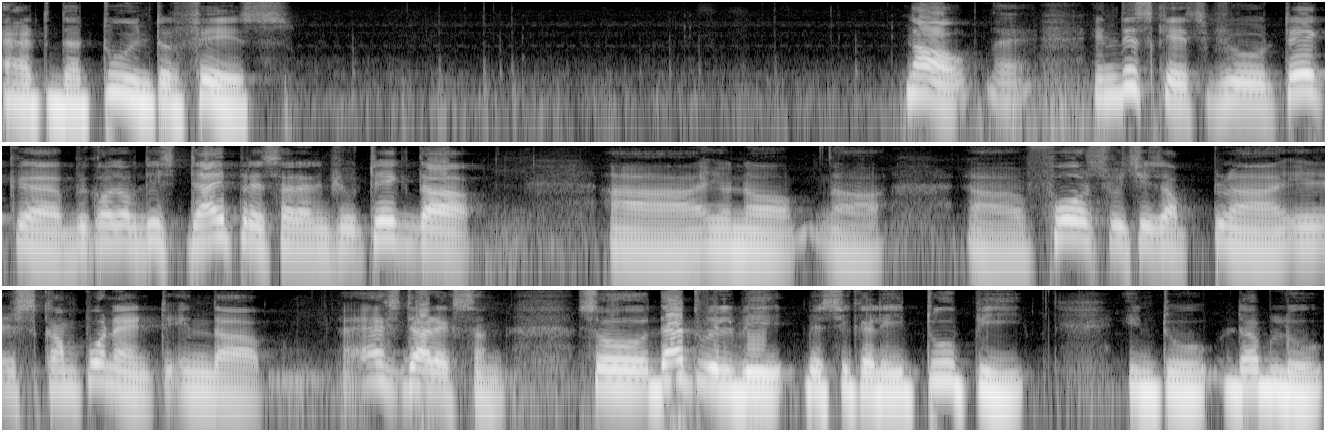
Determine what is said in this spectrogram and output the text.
at the two interface. Now, uh, in this case if you take uh, because of this die pressure and if you take the uh, you know uh, force which is a its component in the x direction. So, that will be basically 2 p into w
